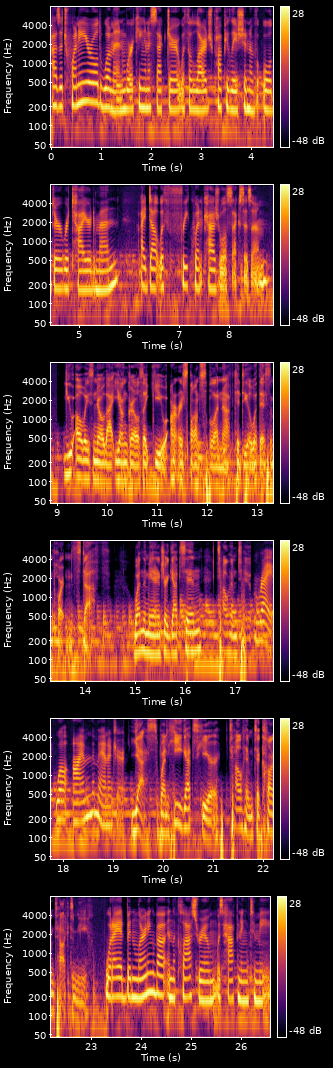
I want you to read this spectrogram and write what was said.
As a 20 year old woman working in a sector with a large population of older, retired men, I dealt with frequent casual sexism. You always know that young girls like you aren't responsible enough to deal with this important stuff. When the manager gets in, tell him to. Right, well, I'm the manager. Yes, when he gets here, tell him to contact me. What I had been learning about in the classroom was happening to me.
